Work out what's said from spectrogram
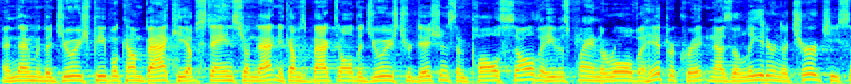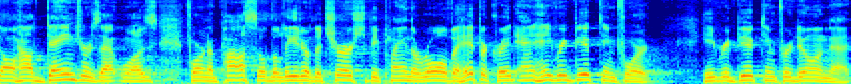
And then when the Jewish people come back, he abstains from that and he comes back to all the Jewish traditions. And Paul saw that he was playing the role of a hypocrite. And as a leader in the church, he saw how dangerous that was for an apostle, the leader of the church, to be playing the role of a hypocrite. And he rebuked him for it. He rebuked him for doing that.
